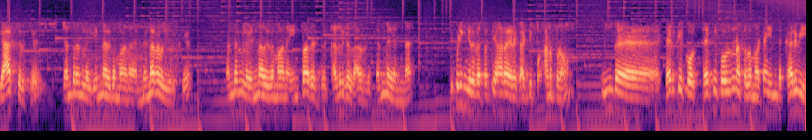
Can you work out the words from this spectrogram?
கேஸ் இருக்கு சந்திரன்ல என்ன விதமான மினரல் இருக்கு சந்திரன்ல என்ன விதமான இன்ஃப்ராரெட் கதிர்கள் அதனுடைய தன்மை என்ன இப்படிங்கிறத பத்தி ஆறாயிரம் காட்டி அனுப்பணும் இந்த செயற்கைக்கோள் செயற்கைக்கோள்னு நான் சொல்ல மாட்டேன். இந்த கருவி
